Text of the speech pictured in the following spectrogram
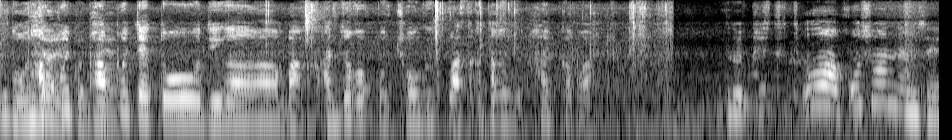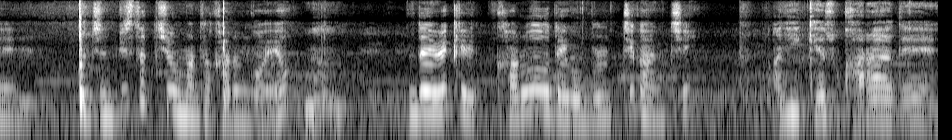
이거 언제 할 바쁠, 건데? 바쁠 때 또 네가 막 앉아갖고 저기 왔다 갔다 할까봐. 이거 피스타치 우와 고소한 냄새. 지금 피스타치오만 다 가른 거예요? 응. 근데 왜 이렇게 가루되고 묽지가 않지? 아니 계속 갈아야 돼.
